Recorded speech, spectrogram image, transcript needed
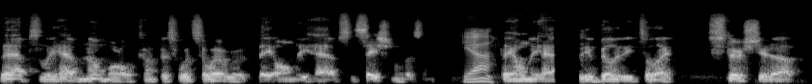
that absolutely have no moral compass whatsoever. They only have sensationalism. Yeah. They only have the ability to like stir shit up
